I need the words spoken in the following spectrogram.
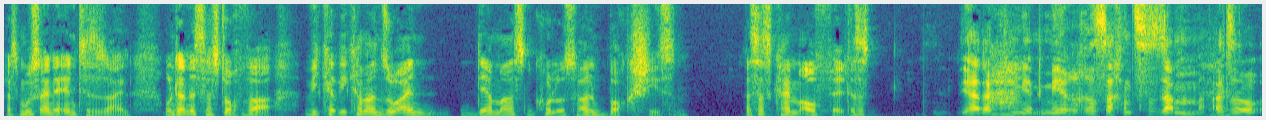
Das muss eine Ente sein. Und dann ist das doch wahr. Wie kann, wie kann man so einen dermaßen kolossalen Bock schießen? Dass das keinem auffällt. Das ist, ja, da kommen ja mehrere Sachen zusammen. Also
